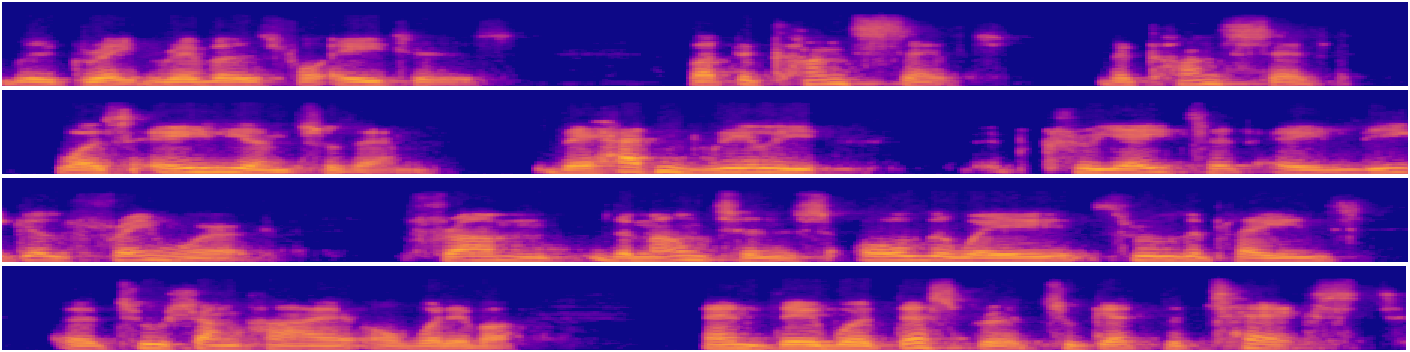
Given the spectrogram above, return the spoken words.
with great rivers for ages, but the concept, the concept was alien to them. They hadn't really created a legal framework from the mountains all the way through the plains uh, to Shanghai or whatever and they were desperate to get the text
